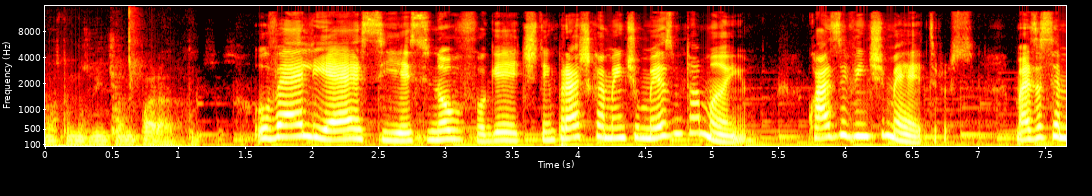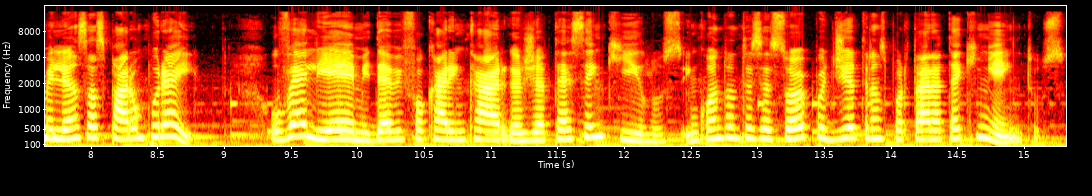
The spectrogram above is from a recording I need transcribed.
nós estamos 20 anos parados. Assim. O VLS e esse novo foguete têm praticamente o mesmo tamanho, quase 20 metros, mas as semelhanças param por aí. O VLM deve focar em cargas de até 100 kg, enquanto o antecessor podia transportar até 500.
